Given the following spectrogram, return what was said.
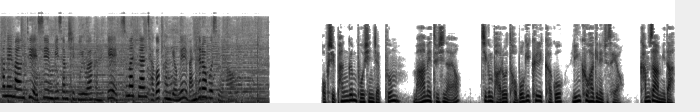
카멜 마운트 SMB32와 함께 스마트한 작업 환경을 만들어 보세요. 혹시 방금 보신 제품 마음에 드시나요? 지금 바로 더보기 클릭하고 링크 확인해 주세요. 감사합니다.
